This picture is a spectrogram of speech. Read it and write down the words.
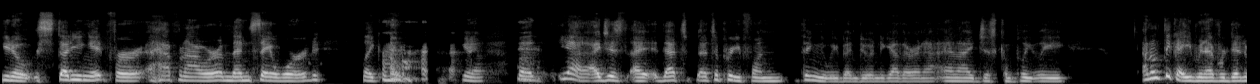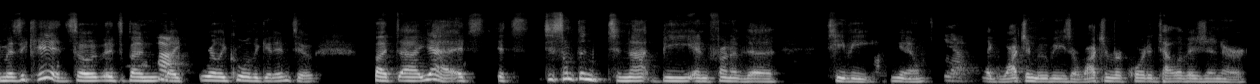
you know, studying it for a half an hour and then say a word like oh, you know, but yeah, I just I that's that's a pretty fun thing that we've been doing together and I, and I just completely I don't think I even ever did them as a kid. So it's been Huh. like really cool to get into. But uh yeah, it's it's just something to not be in front of the TV, you know Yeah. like watching movies or watching recorded television or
